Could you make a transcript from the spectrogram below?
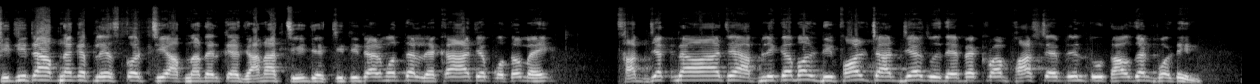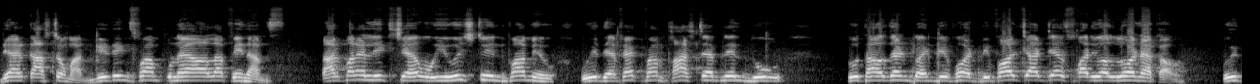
চিঠিটা আপনাকে প্লেস করছি, আপনাদেরকে জানাচ্ছি যে চিঠিটার মধ্যে লেখা আছে প্রথমেই সাবজেক্ট দেওয়া আছে applicable default charges with effect from first April two thousand fourteen dear customer greetings from Poonawalla finance তারপরে লিখছে we wish to inform you with effect from first April two thousand twenty four default charges for your loan account with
